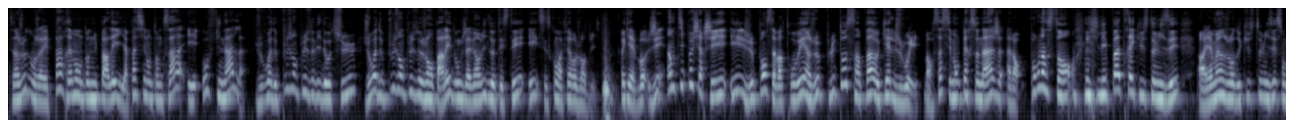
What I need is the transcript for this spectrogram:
c'est un jeu dont j'avais pas vraiment entendu parler il y a pas si longtemps que ça, et au final, je vois de plus en plus de vidéos dessus, je vois de plus en plus de gens en parler, donc j'avais envie de le tester, et c'est ce qu'on va faire aujourd'hui. Ok, bon, j'ai un petit peu cherché, et je pense avoir trouvé un jeu plutôt sympa auquel jouer. Alors ça c'est mon personnage, alors pour l'instant, il est pas très customisé, alors il y a moyen genre de customiser son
